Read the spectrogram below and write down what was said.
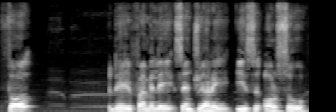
thought the family sanctuary is also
